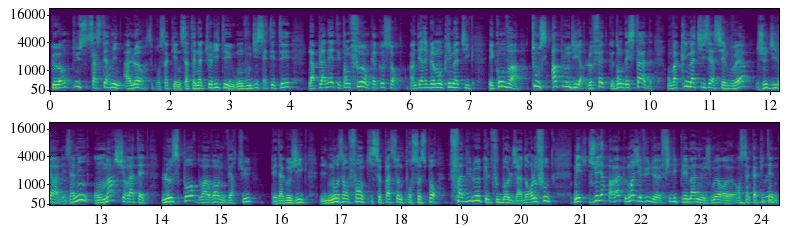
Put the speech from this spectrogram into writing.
Que en plus ça se termine à l'heure, c'est pour ça qu'il y a une certaine actualité où on vous dit cet été la planète est en feu en quelque sorte, un dérèglement climatique, et qu'on va tous applaudir le fait que dans des stades on va climatiser à ciel ouvert. Je dis là, les amis, on marche sur la tête. Le sport doit avoir une vertu pédagogique, nos enfants qui se passionnent pour ce sport fabuleux qu'est le football, j'adore le foot. Mais je veux dire par là que moi j'ai vu de Philippe Lehmann, le joueur euh, ancien capitaine de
